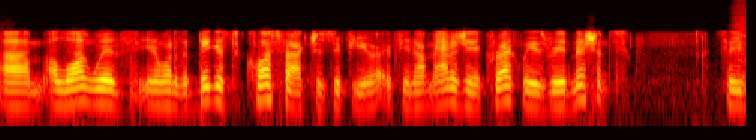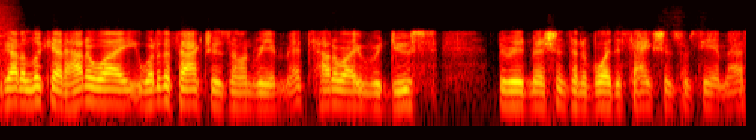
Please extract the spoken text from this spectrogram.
Um, along with you know one of the biggest cost factors if you if you're not managing it correctly is readmissions. So you've got to look at how do I what are the factors on readmits? How do I reduce the readmissions and avoid the sanctions from CMS?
